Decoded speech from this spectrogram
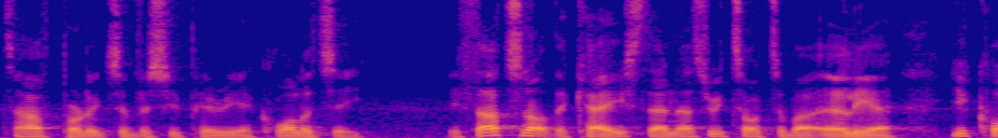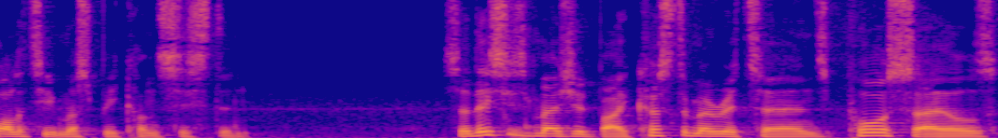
to have products of a superior quality. If that's not the case, then as we talked about earlier, your quality must be consistent. So this is measured by customer returns, poor sales,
